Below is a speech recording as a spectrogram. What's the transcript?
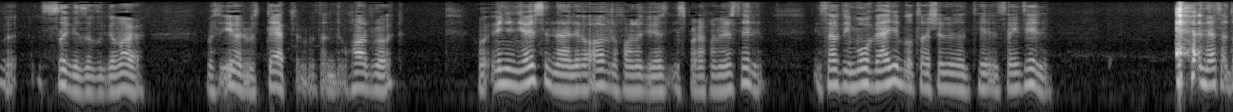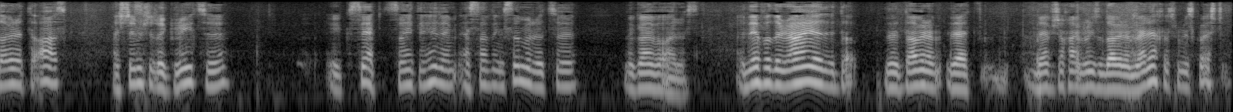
the sugas of the Gemara with even with depth and with hard work, is something more valuable to Hashem than saying Tehillim. and that's what David had to ask. Hashem should agree to accept saying Tehillim as something similar to Negaim V'Olis. And therefore the raya that, that David that Nefesh HaChaim brings from David Melech is from his question.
